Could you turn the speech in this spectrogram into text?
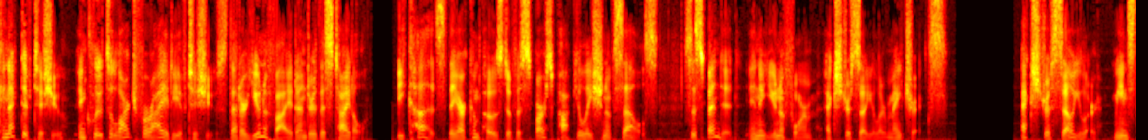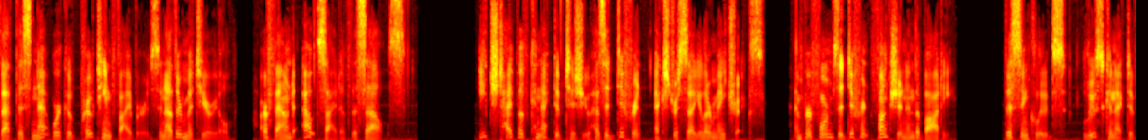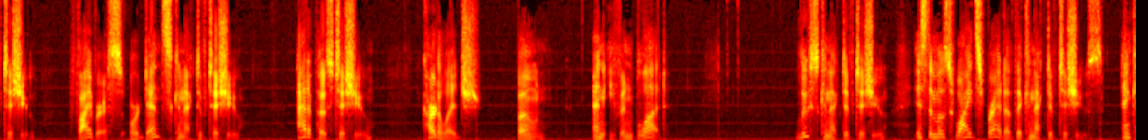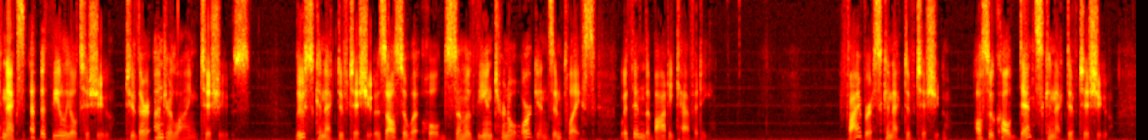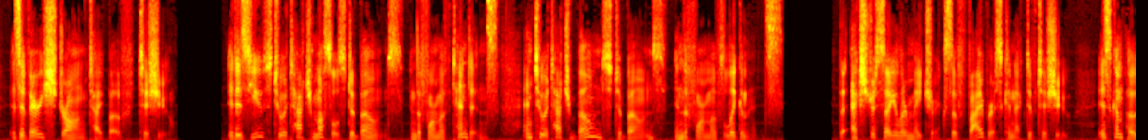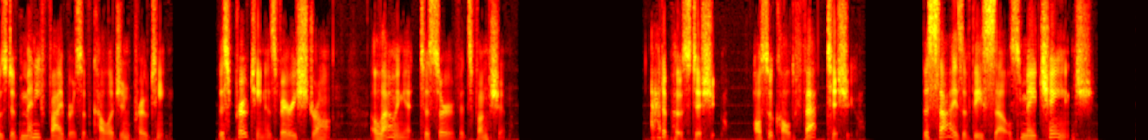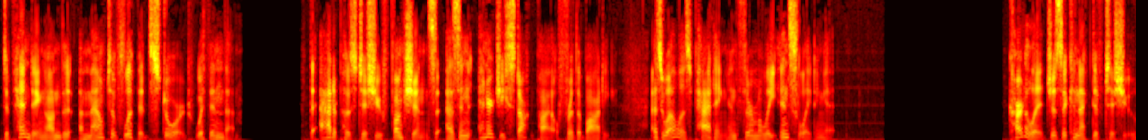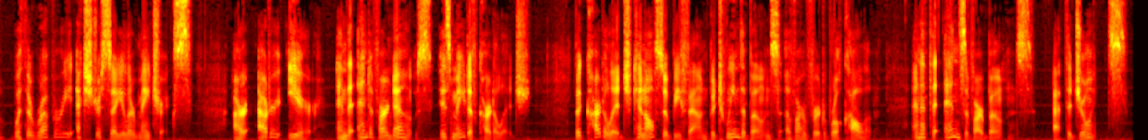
Connective tissue includes a large variety of tissues that are unified under this title because they are composed of a sparse population of cells suspended in a uniform extracellular matrix. Extracellular means that this network of protein fibers and other material are found outside of the cells. Each type of connective tissue has a different extracellular matrix and performs a different function in the body. This includes loose connective tissue, fibrous or dense connective tissue, adipose tissue, cartilage, bone, and even blood. Loose connective tissue is the most widespread of the connective tissues and connects epithelial tissue to their underlying tissues. Loose connective tissue is also what holds some of the internal organs in place within the body cavity. Fibrous connective tissue, also called dense connective tissue, is a very strong type of tissue. It is used to attach muscles to bones in the form of tendons and to attach bones to bones in the form of ligaments. The extracellular matrix of fibrous connective tissue is composed of many fibers of collagen protein. This protein is very strong, allowing it to serve its function. Adipose tissue, also called fat tissue. The size of these cells may change depending on the amount of lipids stored within them. The adipose tissue functions as an energy stockpile for the body, as well as padding and thermally insulating it. Cartilage is a connective tissue with a rubbery extracellular matrix. Our outer ear and the end of our nose is made of cartilage. But cartilage can also be found between the bones of our vertebral column and at the ends of our bones, at the joints.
